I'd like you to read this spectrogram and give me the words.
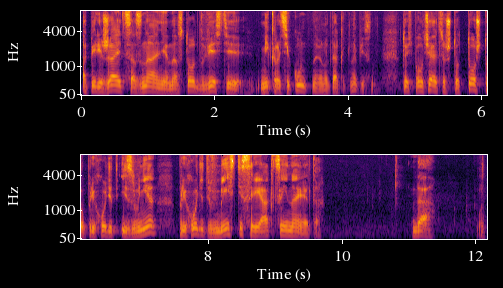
опережает сознание на 100-200 микросекунд, наверное, так это написано. То есть получается, что то, что приходит извне, приходит вместе с реакцией на это. Да. Вот,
